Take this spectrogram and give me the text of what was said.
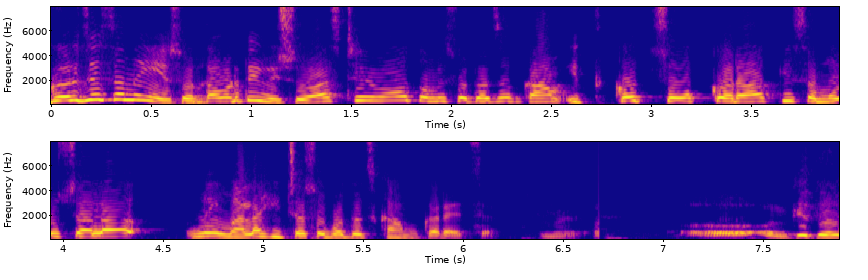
गरजेचं नाहीये. स्वतःवरती विश्वास ठेवा तुम्ही स्वतःचं काम इतकं चोख करा की समोरच्याला नाही मला हिच्या सोबतच काम करायचं अं, अंकिता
